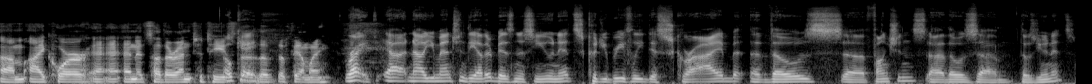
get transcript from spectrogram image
um, Ichor and, and, its other entities, okay. the, the, the, family. Right. Uh, now, you mentioned the other business units. Could you briefly describe uh, those uh, functions, uh, those um, those units?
